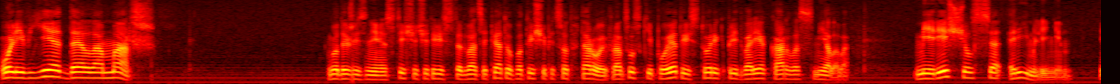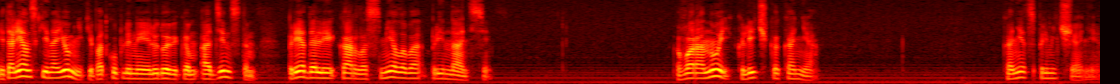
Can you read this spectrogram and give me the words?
Оливье де ла Марш, Годы жизни с 1425 по 1502. Французский поэт и историк при дворе Карла Смелого. Мерещился римлянин. Итальянские наемники, подкупленные Людовиком XI, предали Карла Смелого при Нанси. Вороной кличка коня. Конец примечания.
